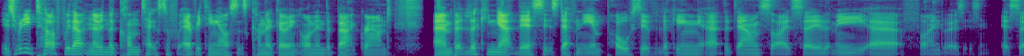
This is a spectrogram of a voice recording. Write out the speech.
it's really tough without knowing the context of everything else that's kind of going on in the background. Um, but looking at this, it's definitely impulsive looking at the downside. So let me uh, find where is it in here. So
